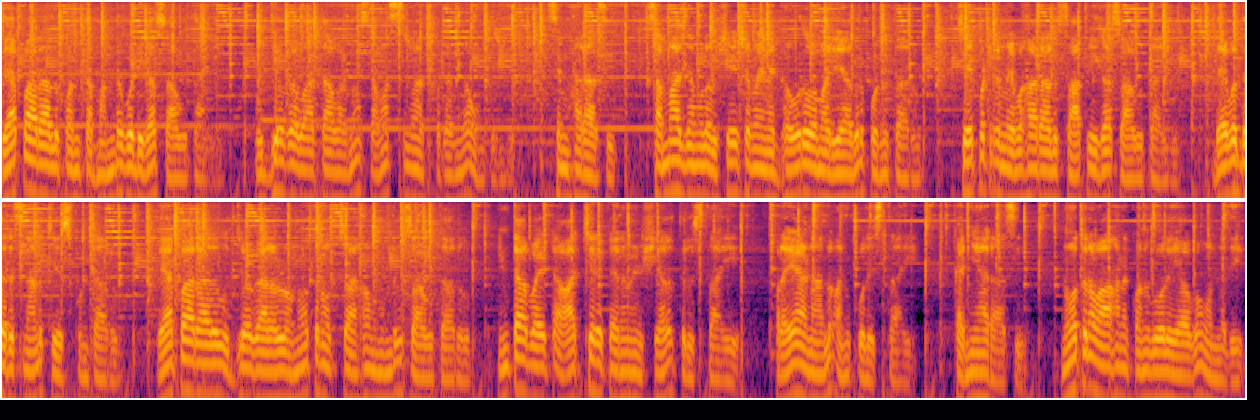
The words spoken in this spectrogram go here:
వ్యాపారాలు కొంత మందగొడిగా సాగుతాయి. ఉద్యోగ వాతావరణం సమస్యాత్మకంగా ఉంటుంది. సింహరాశి. సమాజంలో విశేషమైన గౌరవ మర్యాదలు పొందుతారు. చేపట్టిన వ్యవహారాలు సాఫీగా సాగుతాయి. దైవ దర్శనాలు చేసుకుంటారు. వ్యాపారాలు ఉద్యోగాలలో నూతన ఉత్సాహం ముందుకు సాగుతారు. ఇంటా బయట ఆశ్చర్యకరమైన విషయాలు తెలుస్తాయి. ప్రయాణాలు అనుకూలిస్తాయి. కన్యారాశి నూతన వాహన కొనుగోలు యోగం ఉన్నది.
